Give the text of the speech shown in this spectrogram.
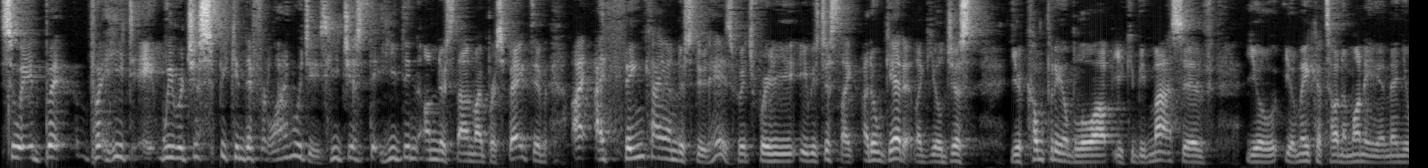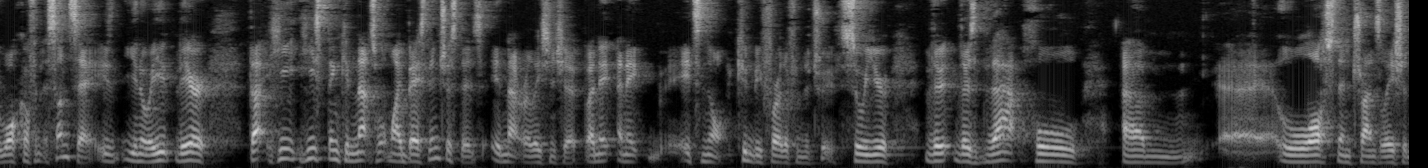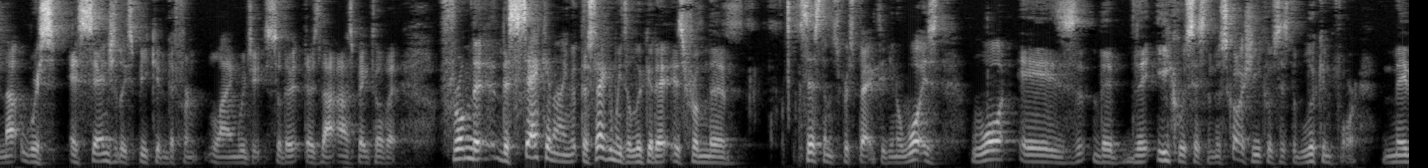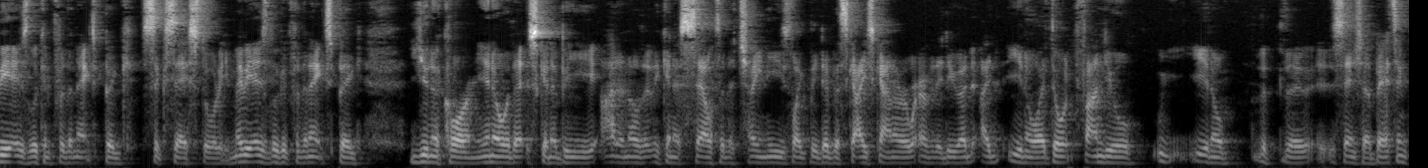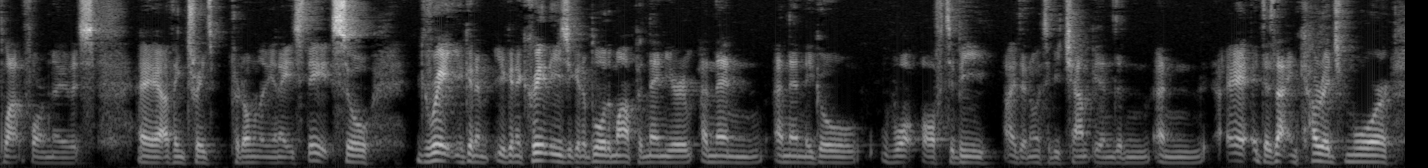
So, it, but, but he, it, we were just speaking different languages. He just, he didn't understand my perspective. I, I think I understood his, which where he, he was just like, I don't get it. Like you'll just, your company will blow up. You could be massive. You'll, you'll make a ton of money and then you walk off in the sunset. You know, he, they're, that he, he's thinking that's what my best interest is in that relationship. And it, and it, it's not, it couldn't be further from the truth. So you're, there, there's that whole, um, uh, lost in translation that we're essentially speaking different languages. So there, there's that aspect of it. From the, the second angle, the second way to look at it is from the systems perspective. You know, what is, what is the, the ecosystem, the Scottish ecosystem looking for? Maybe it is looking for the next big success story. Maybe it is looking for the next big, unicorn, you know, that's going to be, I don't know, that they're going to sell to the Chinese like they did with Skyscanner or whatever they do. I, I you know, I don't, FanDuel, you know, the, the essentially a betting platform now that's, uh, I think trades predominantly in the United States. So great, you're going to, you're going to create these, you're going to blow them up and then you're, and then, and then they go what off to be, I don't know, to be championed and, and uh, does that encourage more,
